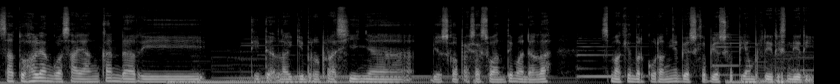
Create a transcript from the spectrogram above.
satu hal yang gue sayangkan dari tidak lagi beroperasinya bioskop XX1 Team adalah semakin berkurangnya bioskop-bioskop yang berdiri sendiri.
